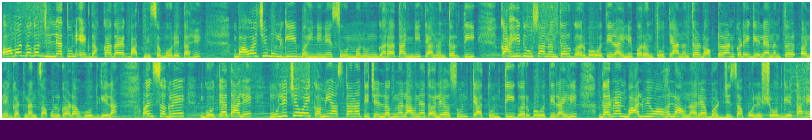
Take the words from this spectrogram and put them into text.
अहमदनगर जिल्ह्यातून एक धक्कादायक बातमी समोर येत आहे. भावाची मुलगी बहिणीने सून म्हणून घरात आणली. त्यानंतर ती काही दिवसानंतर गर्भवती राहिली परंतु त्यानंतर डॉक्टरांकडे गेल्यानंतर अनेक घटनांचा उलगाडा होत गेला आणि सगळे गोत्यात आले. मुलीचे वय कमी असताना तिचे लग्न लावण्यात आले असून त्यातून ती गर्भवती राहिली. दरम्यान बालविवाह लावणाऱ्या भटजीचा पोलीस शोध घेत आहे.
